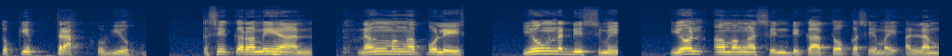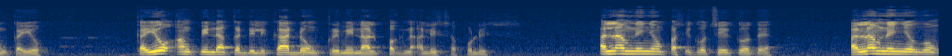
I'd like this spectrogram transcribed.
to keep track of you. Kasi karamihan ng mga police, yung na-dismiss, yon ang mga sindikato kasi may alam kayo. Kayo ang pinakadelikadong kriminal pag naalis sa pulis. Alam ninyong pasikot-sikot eh. Alam ninyo kung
